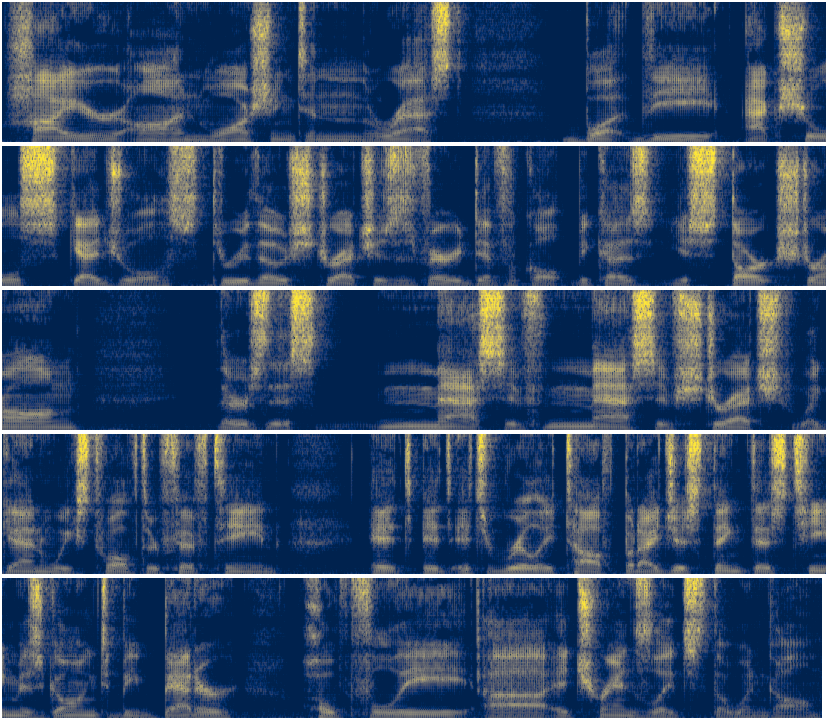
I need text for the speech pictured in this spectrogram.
higher on Washington than the rest, but the actual schedules through those stretches is very difficult because you start strong. There's this massive, massive stretch again, weeks 12 through 15. It, it it's really tough, but I just think this team is going to be better. Hopefully, uh, it translates to the win column.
